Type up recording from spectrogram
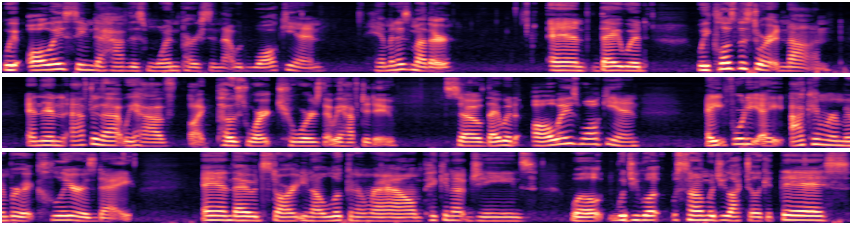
We always seemed to have this one person that would walk in, him and his mother, and they would, we close the store at nine. And then after that, we have like post work chores that we have to do. So they would always walk in 8:48. I can remember it clear as day and they would start, you know, looking around, picking up jeans. Well, would you, son, would you like to look at this?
